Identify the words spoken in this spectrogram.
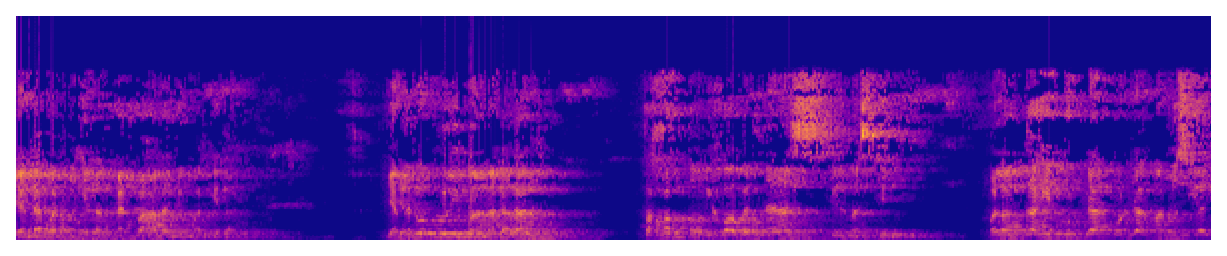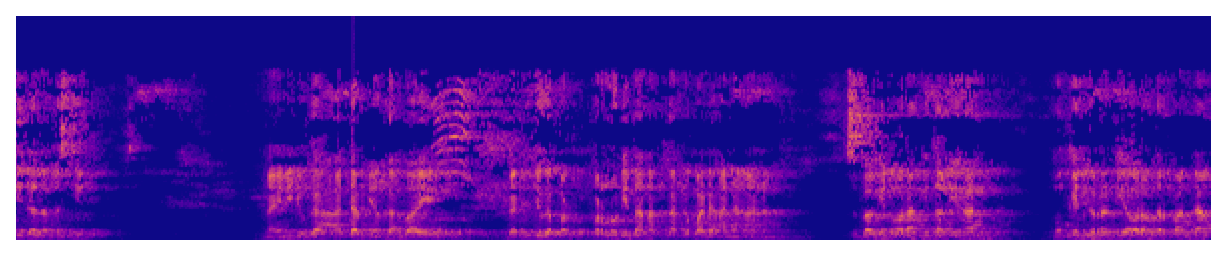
yang dapat menghilangkan pahala Jumat kita. Yang kedua puluh lima adalah takhattu riqaban nas fil masjid. Melangkahi pundak-pundak manusia di dalam masjid. Nah ini juga adab yang tak baik dan itu juga per perlu ditanamkan kepada anak-anak. Sebagian orang kita lihat mungkin karena dia orang terpandang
